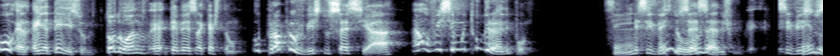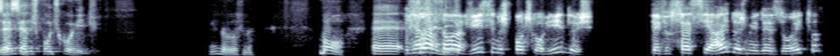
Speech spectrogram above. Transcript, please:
o, é, ainda tem isso. Todo ano é, teve essa questão. O próprio vice do CSA é um vice muito grande, pô. Sim. Esse vice do CSA, esse vice do CSA nos pontos corridos. Sem dúvida. Bom, é, em relação Fred... a vice nos pontos corridos, teve o CSA em 2018,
